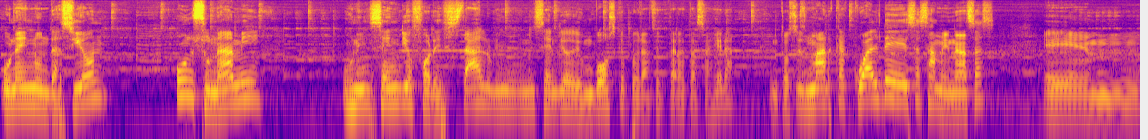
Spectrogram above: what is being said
una inundación, un tsunami, un incendio forestal, un incendio de un bosque podrá afectar a Tasajera. Entonces marca cuál de esas amenazas em,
